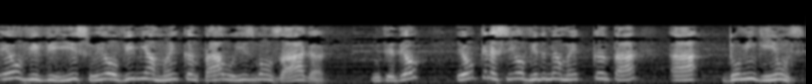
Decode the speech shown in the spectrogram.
eu vivi isso e ouvi minha mãe cantar Luiz Gonzaga. Entendeu? Eu cresci ouvindo minha mãe cantar a Dominguinhos.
